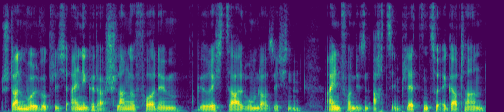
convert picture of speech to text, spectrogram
standen wohl wirklich einige da Schlange vor dem Gerichtssaal, um da sich einen, einen von diesen 18 Plätzen zu ergattern.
